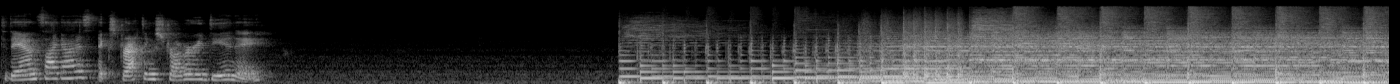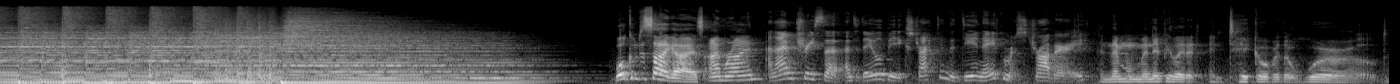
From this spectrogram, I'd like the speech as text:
Today on Sci Guys, extracting strawberry DNA. Welcome to Sci Guys. I'm Ryan, And I'm Teresa, and today we'll be extracting the DNA from a strawberry. and then we'll manipulate it and take over the world.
